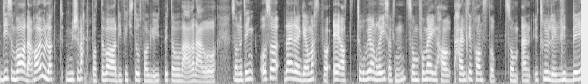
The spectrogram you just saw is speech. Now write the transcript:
de som var der, har jo lagt mye vekt på at det var, de fikk stort faglig utbytte av å være der. og sånne ting. Og så Det jeg reagerer mest på, er at Torbjørn Røe Isaksen, som for meg har hele tiden framstått som en utrolig ryddig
